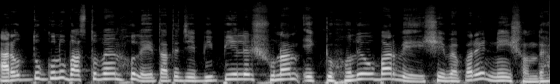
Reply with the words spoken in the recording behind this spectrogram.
আর উদ্যোগগুলো বাস্তবায়ন হলে তাতে যে বিপিএল এর সুনাম একটু হলেও বাড়বে সে ব্যাপারে নেই সন্দেহ।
